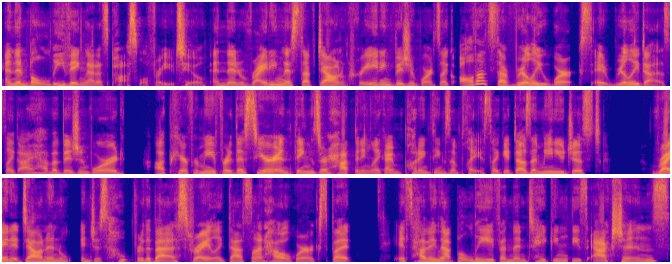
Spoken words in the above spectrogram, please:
And then believing that it's possible for you too. And then writing this stuff down, creating vision boards, like all that stuff really works. It really does. Like I have a vision board up here for me for this year and things are happening. Like I'm putting things in place. Like it doesn't mean you just write it down and, and just hope for the best, right? Like that's not how it works. But it's having that belief and then taking these actions.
